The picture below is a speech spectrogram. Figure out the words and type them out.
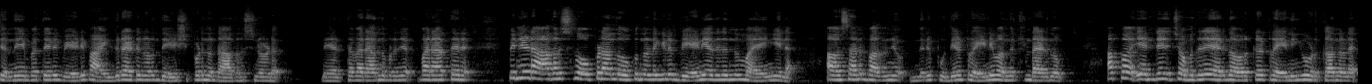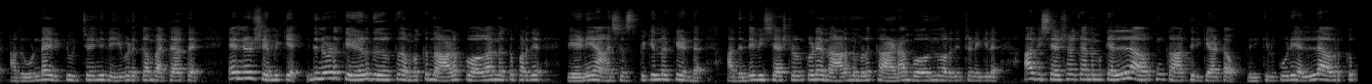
ചെന്ന് കഴിയുമ്പോഴത്തേനും വേടി ഭയങ്കരമായിട്ട് കിടന്ന് ദേഷ്യപ്പെടുന്നുണ്ട് ആദർശിനോട്. നേരത്തെ വരാന്ന് പറഞ്ഞ് വരാത്തേന്. പിന്നീട് ആദർശ് സോപ്പിടാൻ നോക്കുന്നുണ്ടെങ്കിലും വേണി അതിലൊന്നും മയങ്ങിയില്ല. അവസാനം പറഞ്ഞു ഇന്നൊരു പുതിയ ട്രെയിന് വന്നിട്ടുണ്ടായിരുന്നു. അപ്പൊ എന്റെ ചുമതലയായിരുന്നു അവർക്ക് ട്രെയിനിങ് കൊടുക്കാന്നുള്ളത് അതുകൊണ്ടാണ് എനിക്ക് ഉച്ചകഴിഞ്ഞ് ലീവ് എടുക്കാൻ പറ്റാത്ത. എന്നോട് ക്ഷമിക്കുക ഇതിനോട് കേട് തീർത്ത് നമുക്ക് നാളെ പോകാന്നൊക്കെ പറഞ്ഞ് വേണിയെ ആശ്വസിപ്പിക്കുന്നൊക്കെ ഉണ്ട്. അതിന്റെ വിശേഷങ്ങൾ കൂടെ നാളെ നമ്മൾ കാണാൻ പോകുമെന്ന് പറഞ്ഞിട്ടുണ്ടെങ്കിൽ ആ വിശേഷമൊക്കെ നമുക്ക് എല്ലാവർക്കും കാത്തിരിക്കാം കേട്ടോ. ഒരിക്കൽ കൂടി എല്ലാവർക്കും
